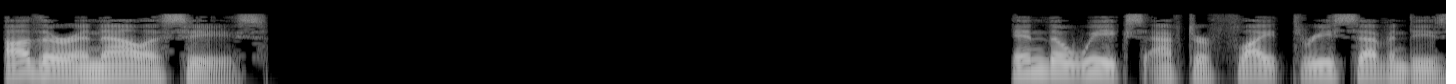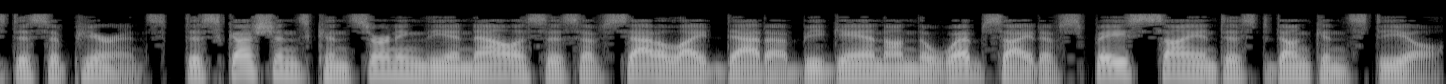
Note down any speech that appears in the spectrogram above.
Other analyses. In the weeks after Flight 370's disappearance, discussions concerning the analysis of satellite data began on the website of space scientist Duncan Steele.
